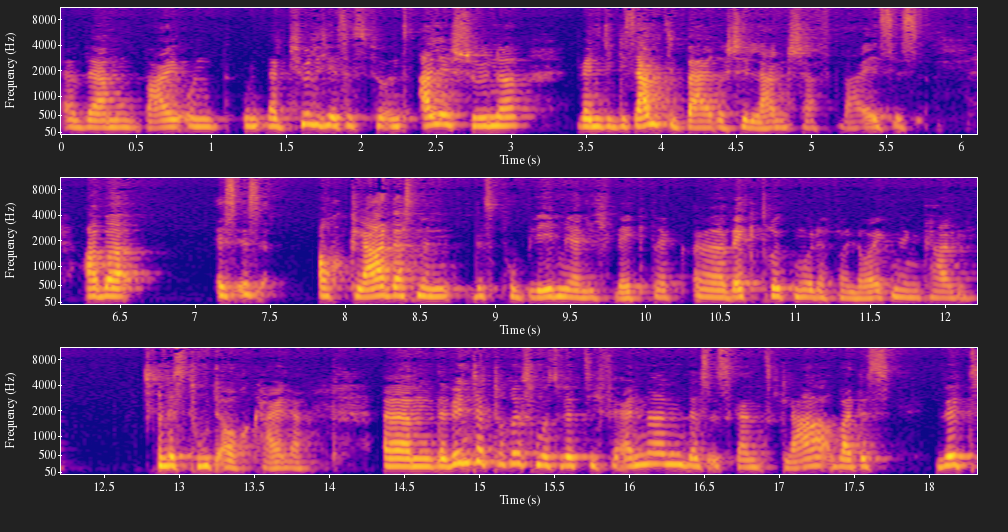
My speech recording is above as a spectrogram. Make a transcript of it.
Klimaerwärmung bei. Und, und natürlich ist es für uns alle schöner, wenn die gesamte bayerische Landschaft weiß ist. Aber es ist auch klar, dass man das Problem ja nicht äh, wegdrücken oder verleugnen kann. Und das tut auch keiner. Ähm, der Wintertourismus wird sich verändern, das ist ganz klar, aber das wird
